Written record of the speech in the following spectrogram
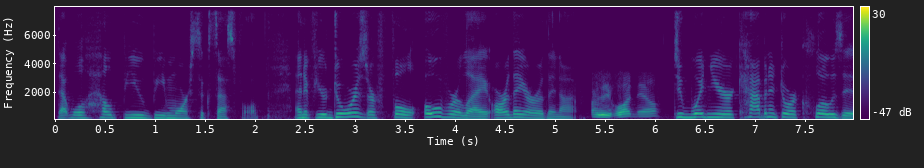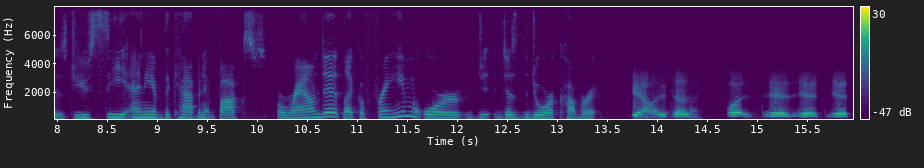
that will help you be more successful. And if your doors are full overlay, are they or are they not? Are they what now? Do when your cabinet door closes, do you see any of the cabinet box around it like a frame or d- does the door cover it? Yeah, it does. Well, it it it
